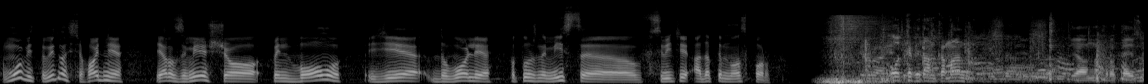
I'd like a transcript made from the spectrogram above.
Тому відповідно сьогодні я розумію, що пейнтболу є доволі потужне місце в світі адаптивного спорту. От капітан команди. Я на протезі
